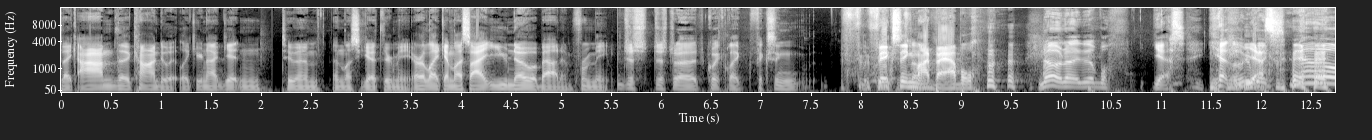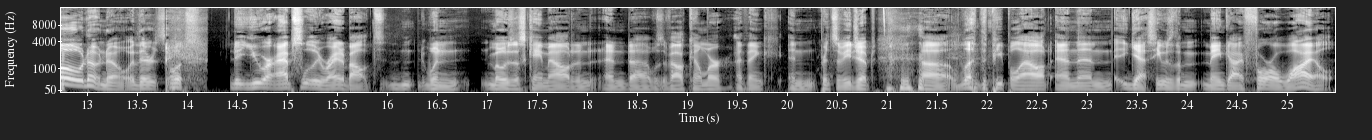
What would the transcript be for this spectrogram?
like, I'm the conduit. Like, you're not getting to him unless you get through me, or like unless I you know about him from me. Just just a quick like fixing Fixing my babble. No, no. Well, yes, yes. Like, Yes. no, no, no. There's. Well, you are absolutely right about when Moses came out and and uh, was it Val Kilmer, I think, in Prince of Egypt, uh, led the people out, and then yes, he was the main guy for a while.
